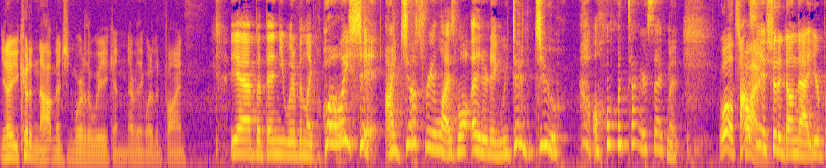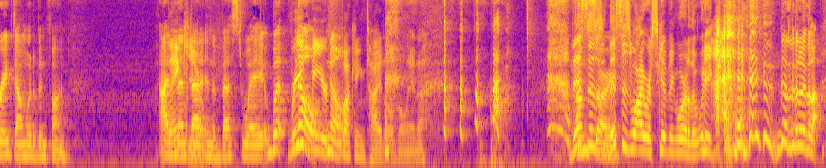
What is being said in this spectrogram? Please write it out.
You know, you could have not mentioned word of the week, and everything would have been fine. Yeah, but then you would have been like, holy shit! I just realized while editing we didn't do a whole entire segment. Well, it's Honestly, fine. I should have done that. Your breakdown would have been fun. I Thank meant that in the best way, but Read no, me your no. fucking titles, Elena. this I'm is sorry. this is why we're skipping word of the week.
